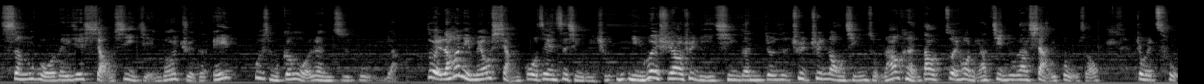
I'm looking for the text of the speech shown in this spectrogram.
生活的一些小细节，你都会觉得，哎，为什么跟我认知不一样？对，然后你没有想过这件事情，你去你会需要去厘清，跟就是去去弄清楚，然后可能到最后你要进入到下一步的时候，就会错。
